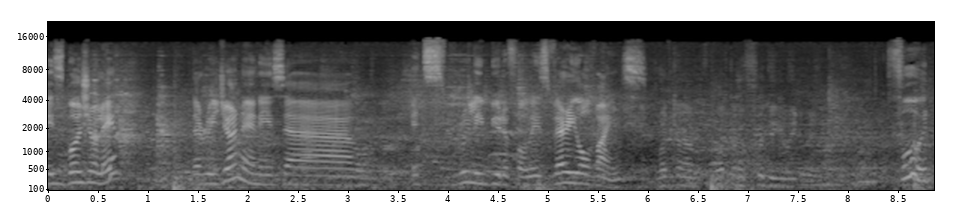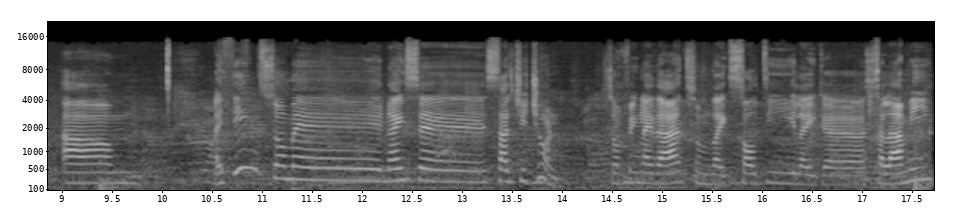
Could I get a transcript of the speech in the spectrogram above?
It's Beaujolais, the region, and it's um, it's really beautiful. It's very old vines. What kind of what kind of food do you eat with? Food, um, I think some uh, nice uh, salchichon, something like that. Some like salty, like uh, salami,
